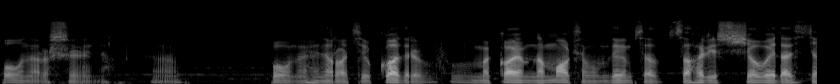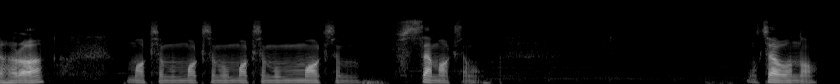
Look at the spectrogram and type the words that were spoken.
Повне розширення. Е, Повну генерацію кадрів. Вмикаємо на максимум, дивимося взагалі, що видасть гра. Максимум, максимум, максимум, максимум. Все максимум. Оце воно.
